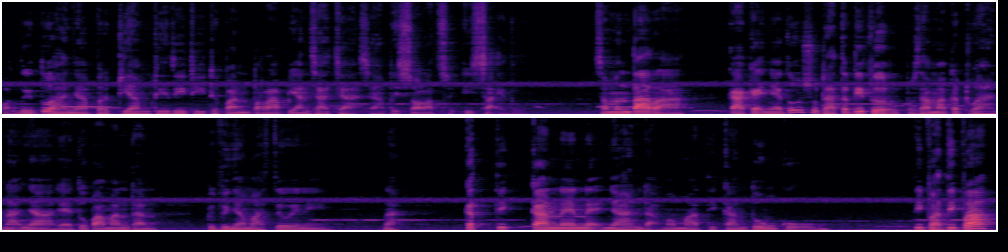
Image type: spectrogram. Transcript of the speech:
waktu itu hanya berdiam diri di depan perapian saja sehabis sholat isya itu. Sementara kakeknya itu sudah tertidur bersama kedua anaknya yaitu paman dan bibinya Mas Tio ini. Ketika neneknya hendak mematikan tungku, tiba-tiba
